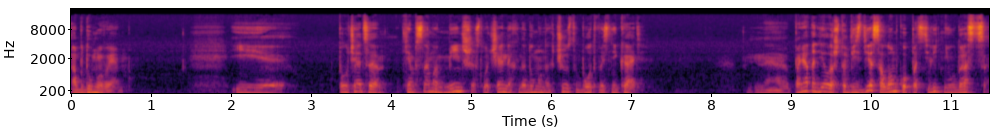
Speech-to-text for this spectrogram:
обдумываем. И получается, тем самым меньше случайных надуманных чувств будут возникать. Э, понятное дело, что везде соломку подстелить не удастся,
